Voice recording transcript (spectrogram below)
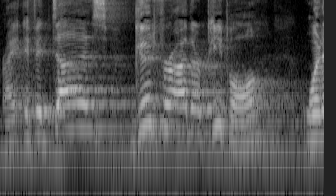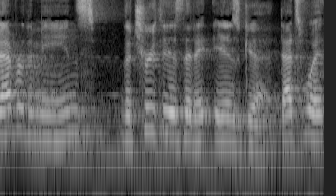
Right? If it does good for other people, whatever the means, the truth is that it is good. That's what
